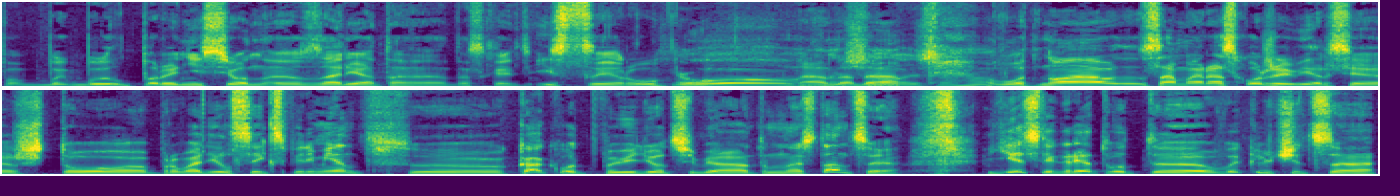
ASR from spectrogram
был пронесен э, заряд, так сказать, из ЦРУ. О, Да, да, да. ага. Вот. Ну а самая расхожая версия, что проводился эксперимент, э, как вот поведет себя атомная станция, если, говорят, вот э, выключится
